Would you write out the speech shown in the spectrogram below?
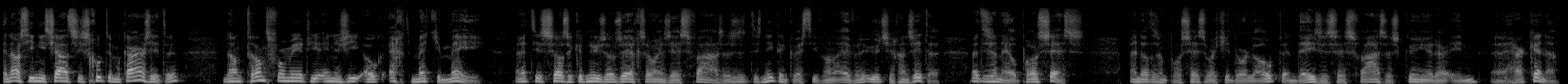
En als die initiaties goed in elkaar zitten, dan transformeert die energie ook echt met je mee. En het is zoals ik het nu zo zeg, zo in zes fases. Het is niet een kwestie van even een uurtje gaan zitten. Het is een heel proces. En dat is een proces wat je doorloopt. En deze zes fases kun je daarin uh, herkennen.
